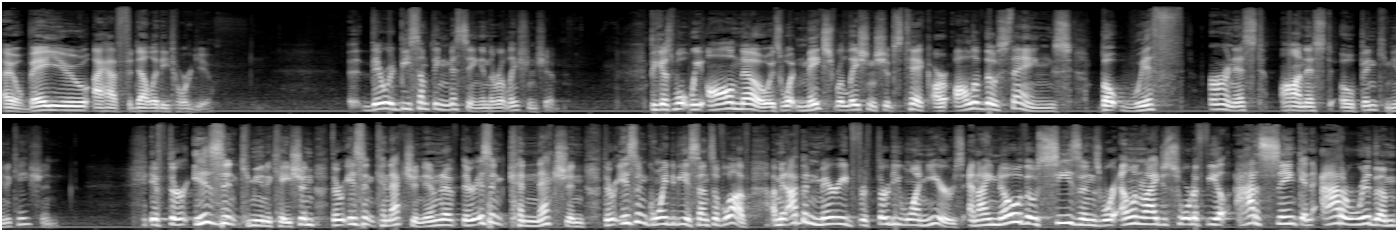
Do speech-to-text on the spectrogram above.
I obey you, I have fidelity toward you. There would be something missing in the relationship. Because what we all know is what makes relationships tick are all of those things, but with earnest, honest, open communication. If there isn't communication, there isn't connection. And if there isn't connection, there isn't going to be a sense of love. I mean, I've been married for 31 years, and I know those seasons where Ellen and I just sort of feel out of sync and out of rhythm.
